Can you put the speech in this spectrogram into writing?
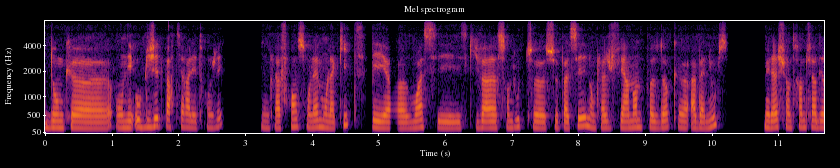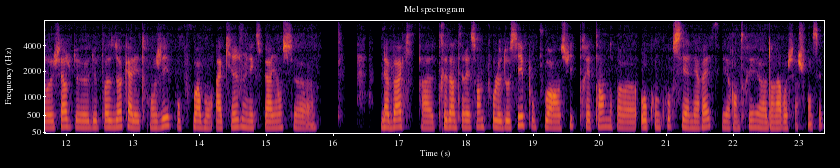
Donc, on est obligé de partir à l'étranger. Donc la France, on l'aime, on la quitte. Et euh, moi, c'est ce qui va sans doute euh, se passer. Donc là, je fais un an de postdoc euh, à Banyuls. Mais là, je suis en train de faire des recherches de, postdoc à l'étranger pour pouvoir bon, acquérir une expérience là-bas qui sera très intéressante pour le dossier pour pouvoir ensuite prétendre au concours CNRS et rentrer dans la recherche française.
